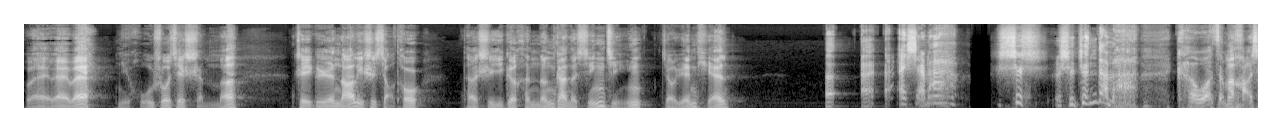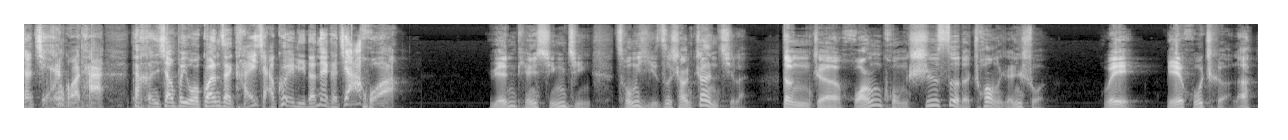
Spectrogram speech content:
喂喂喂，你胡说些什么？这个人哪里是小偷？他是一个很能干的刑警，叫原田。呃，哎哎，什么？是是是真的吗？可我怎么好像见过他？他很像被我关在铠甲柜里的那个家伙。原田刑警从椅子上站起来，瞪着惶恐失色的创人说：“喂，别胡扯了！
